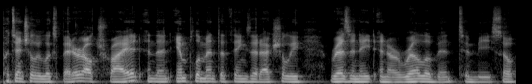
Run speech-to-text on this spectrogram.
potentially looks better i'll try it and then implement the things that actually resonate and are relevant to me. So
